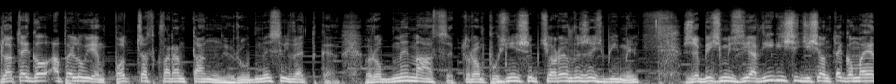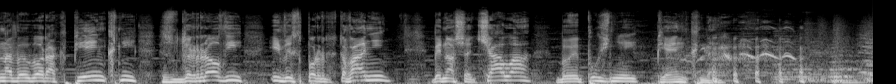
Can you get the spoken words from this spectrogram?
Dlatego apeluję podczas kwarantanny róbmy sylwetkę, róbmy masę, którą później szybciorem wyrzeźbimy, żebyśmy zjawili się 10 maja na wyborach piękni, zdrowi i wysportowani, by nasze ciała były później piękne.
